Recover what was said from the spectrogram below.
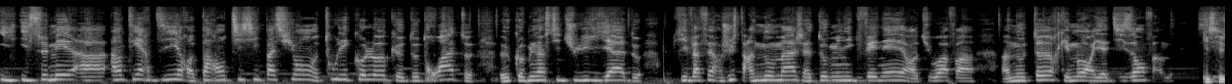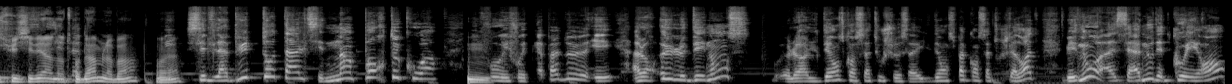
il- il se met à interdire par anticipation tous les colloques de droite, euh, comme l'Institut Liliade, qui va faire juste un hommage à Dominique Vénère, tu vois, enfin un auteur qui est mort il y a 10 ans. Enfin, Qui s'est suicidé à Notre-Dame, là-bas. Voilà. c'est de l'abus total, c'est n'importe quoi. Il Hmm. faut, il faut être capable de. Et alors eux le dénoncent. Alors, ils le dénoncent quand ça touche ça, ils le dénoncent pas quand ça touche la droite. Mais nous, euh, c'est à nous d'être cohérents,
